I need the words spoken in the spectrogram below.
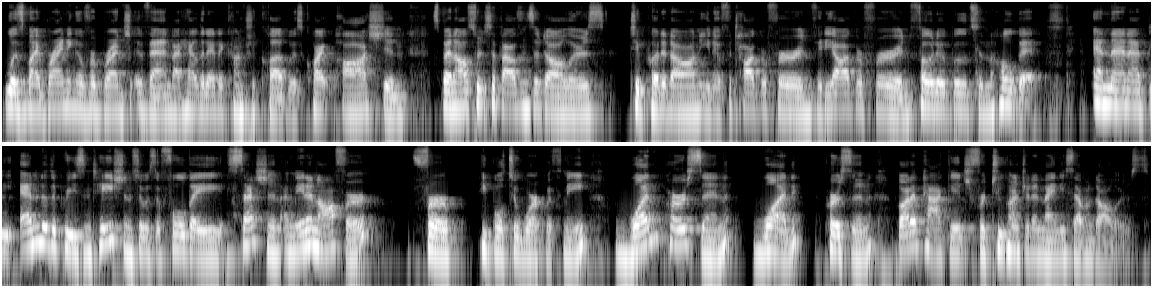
was my branding over brunch event. I held it at a country club. It was quite posh and spent all sorts of thousands of dollars to put it on, you know, photographer and videographer and photo booths and the whole bit. And then at the end of the presentation, so it was a full day session, I made an offer for people to work with me. One person, one person bought a package for $297.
